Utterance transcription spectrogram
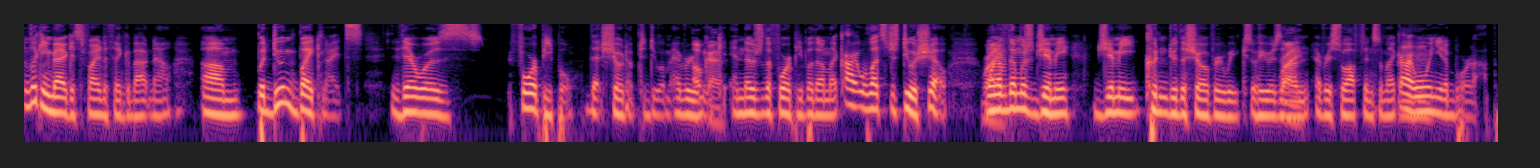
Looking back, it's funny to think about now. Um, but doing bike nights, there was four people that showed up to do them every Okay. week, and those are the four people that I'm like, all right, well, let's just do a show. One of them was Jimmy. Jimmy couldn't do the show every week, so he was Right. on every so often. So I'm like, all right, well, Mhm. we need a board op.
